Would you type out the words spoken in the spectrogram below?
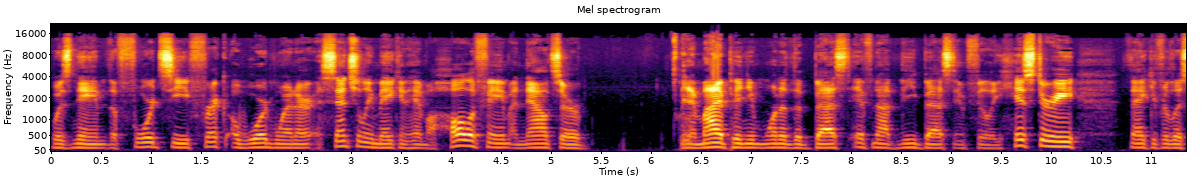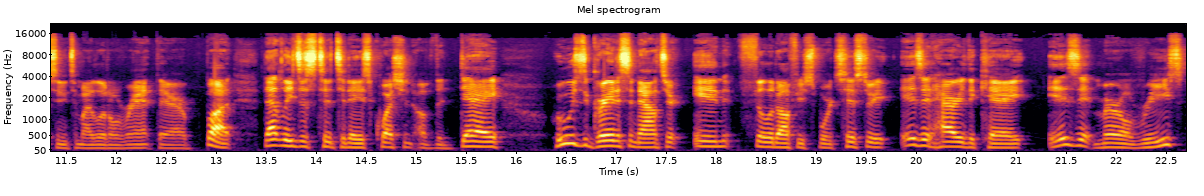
was named the Ford C. Frick Award winner, essentially making him a Hall of Fame announcer and in my opinion, one of the best, if not the best, in Philly history. Thank you for listening to my little rant there. But that leads us to today's question of the day. Who is the greatest announcer in Philadelphia sports history? Is it Harry the K? Is it Merrill Reese?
